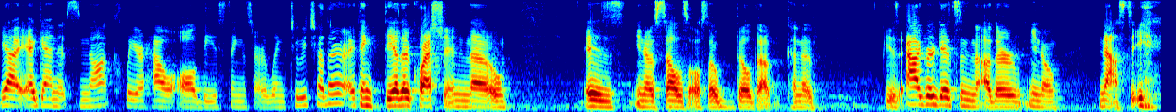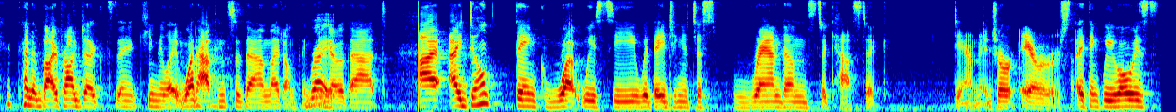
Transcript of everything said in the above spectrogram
yeah, again, it's not clear how all these things are linked to each other. I think the other question, though, is you know cells also build up kind of these aggregates and other you know nasty kind of byproducts and accumulate. What happens to them? I don't think Right. we know that. I, I don't think what we see with aging is just random stochastic damage or errors. I think we've always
